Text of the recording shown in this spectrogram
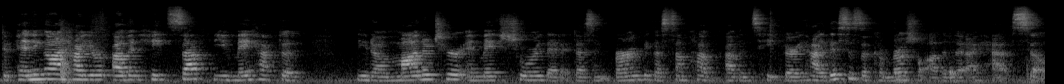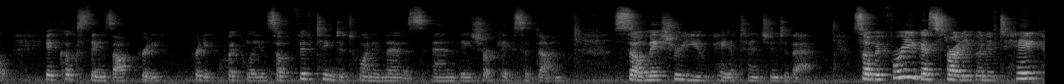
depending on how your oven heats up, you may have to, you know, monitor and make sure that it doesn't burn because some ovens heat very high. This is a commercial oven that I have, so it cooks things off pretty pretty quickly. So 15 to 20 minutes and the shortcakes are done. So make sure you pay attention to that. So before you get started, you're going to take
